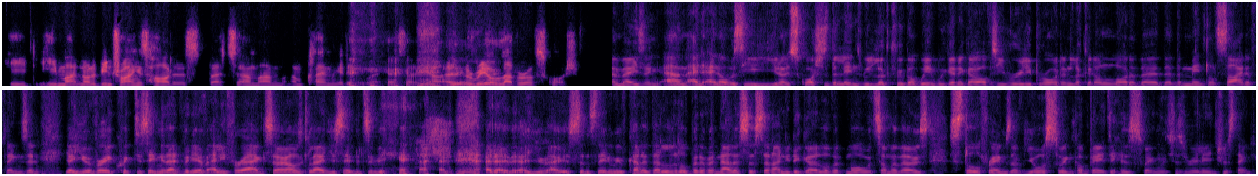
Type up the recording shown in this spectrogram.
He, he might not have been trying his hardest, but um, I'm, I'm claiming it anyway. So, yeah, a, a real lover of squash. Amazing. Um, and, and obviously, you know, squash is the lens we look through, but we're, we're going to go obviously really broad and look at a lot of the, the, the mental side of things. And yeah, you were very quick to send me that video of Ali Farag. So I was glad you sent it to me. and, and uh, you, uh, since then, we've kind of done a little bit of analysis and I need to go a little bit more with some of those still frames of your swing compared to his swing, which is really interesting.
